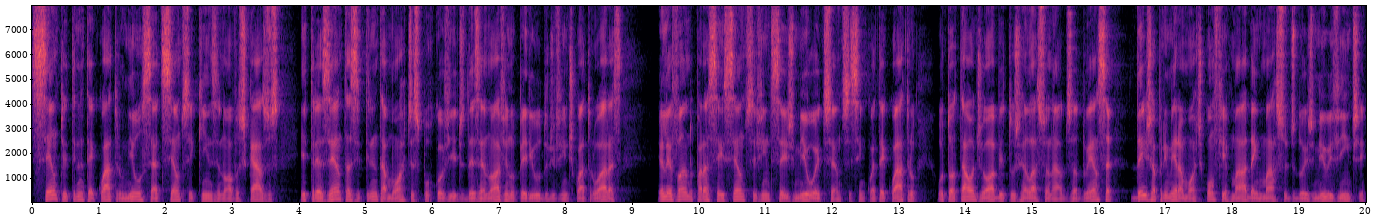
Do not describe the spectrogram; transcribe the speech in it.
134.715 novos casos e 330 mortes por Covid-19 no período de 24 horas, elevando para 626.854 o total de óbitos relacionados à doença desde a primeira morte confirmada em março de 2020.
